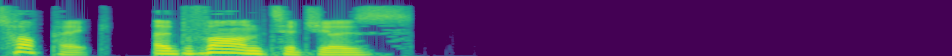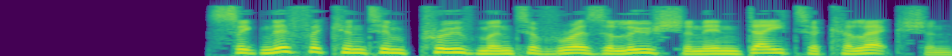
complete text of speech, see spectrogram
Topic: Advantages. Significant improvement of resolution in data collection.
